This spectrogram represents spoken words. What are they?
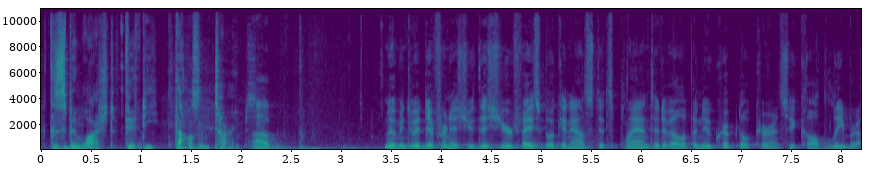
because it's been watched 50,000 times. Uh, moving to a different issue, this year Facebook announced its plan to develop a new cryptocurrency called Libra.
